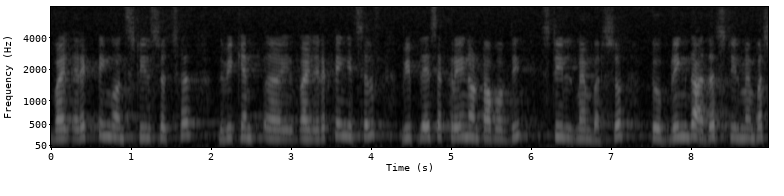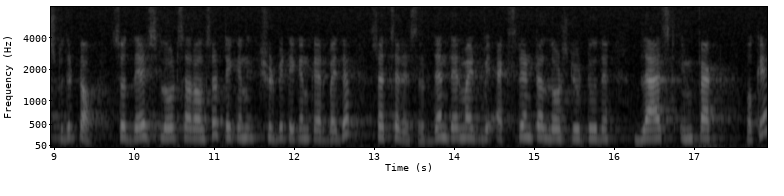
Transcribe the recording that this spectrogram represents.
While erecting on steel structure we can uh, while erecting itself we place a crane on top of the steel member. So to bring the other steel members to the top. So their loads are also taken should be taken care by the structure itself. Then there might be accidental loads due to the blast impact okay?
